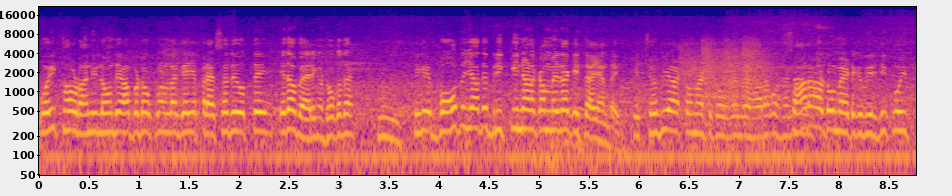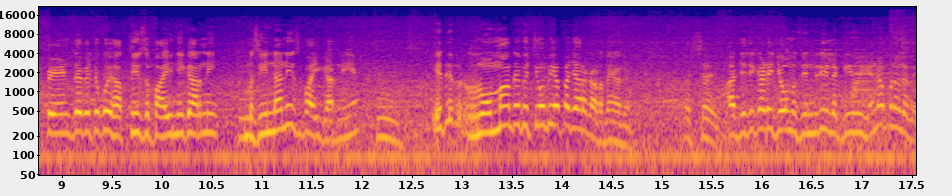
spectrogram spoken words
ਕੋਈ ਥੌੜਾ ਨਹੀਂ ਲਾਉਂਦੇ ਅੱਬ ਟੋਕਣ ਲੱਗੇ ਜਾਂ ਪ੍ਰੈਸ ਦੇ ਉੱਤੇ ਇਹਦਾ ਵਾਇਰਿੰਗ ਠੁਕਦਾ। ਠੀਕ ਹੈ ਬਹੁਤ ਜ਼ਿਆਦਾ ਬਰੀਕੀ ਨਾਲ ਕੰਮ ਇਹਦਾ ਕੀਤਾ ਜਾਂਦਾ ਹੈ। ਪਿੱਛੋਂ ਵੀ ਆਟੋਮੈਟਿਕ ਹੋ ਜਾਂਦਾ ਸਾਰਾ ਕੁਝ ਸਾਰਾ ਆਟੋਮੈਟਿਕ ਵੀਰ ਜੀ ਕੋਈ ਪੇਂਟ ਦੇ ਵਿੱਚ ਕੋਈ ਹੱਥੀਂ ਸਫ਼ਾਈ ਨਹੀਂ ਕਰਨੀ ਮਸ਼ੀਨਾਂ ਨਹੀਂ ਸਫ਼ਾਈ ਕਰਨੀ ਹੈ। ਇਹਦੇ ਰੋਮਾਂ ਦੇ ਵਿੱਚੋਂ ਵੀ ਆਪਾਂ ਜ਼ਾਰ ਕੱਢਦੇ ਇਹਦੇ। ਅੱਛਾ ਜੀ। ਅੱਜ ਦੀ ਘੜੀ ਜੋ ਮਸ਼ੀਨਰੀ ਲੱਗੀ ਹੋਈ ਹੈ ਨਾ ਆਪਣੇ ਲਵੇ।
